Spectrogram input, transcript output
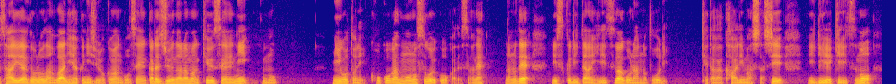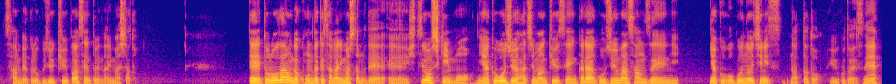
最大ドローダウンは226万5000円から17万9000円に、もう見事に、ここがものすごい効果ですよね。なので、リスクリターン比率はご覧の通り、桁が変わりましたし、利益率も369%になりましたと。で、ドローダウンがこんだけ下がりましたので、えー、必要資金も258万9000円から50万3000円に約5分の1になったということですね。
